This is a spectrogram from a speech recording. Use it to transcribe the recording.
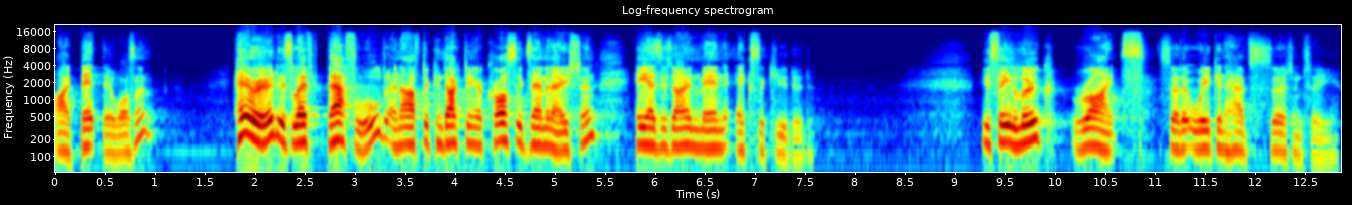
I bet there wasn't. Herod is left baffled, and after conducting a cross examination, he has his own men executed. You see, Luke writes so that we can have certainty.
